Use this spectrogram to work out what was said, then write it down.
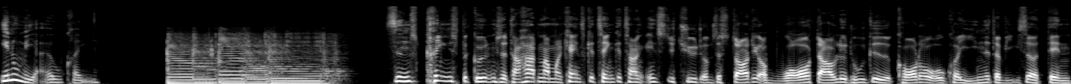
endnu mere af Ukraine. Siden krigens begyndelse, der har den amerikanske tænketank Institute of the Study of War dagligt udgivet kort over Ukraine, der viser den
